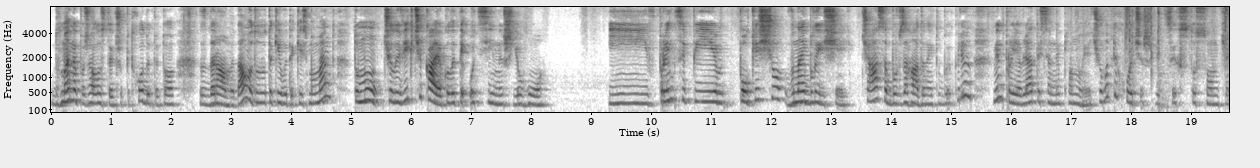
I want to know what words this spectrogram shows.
До мене, пожалуйста, якщо підходити, то з дарами. Да? От, от такий от якийсь момент. Тому чоловік чекає, коли ти оціниш його І, в принципі, поки що в найближчий час або в загаданий тобою період він проявлятися не планує. Чого ти хочеш від цих стосунків?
